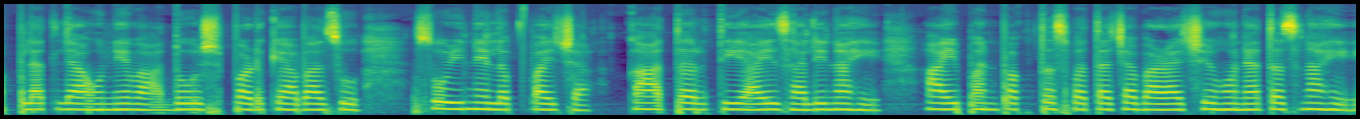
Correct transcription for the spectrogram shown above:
आपल्यातल्या उणिवा, दोष, पडक्या बाजू सोयीने लपवायच्या. का तर ती आई झाली नाही. आई पण फक्त स्वतःच्या बाळाची होण्यातच नाही,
